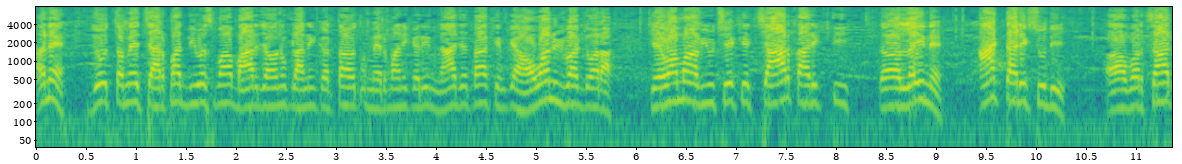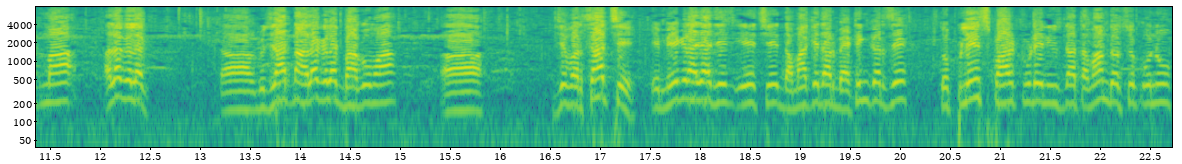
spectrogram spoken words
અને જો તમે ચાર પાંચ દિવસમાં બહાર જવાનું પ્લાનિંગ કરતા હોય તો મહેરબાની કરી ના જતા, કેમ કે હવામાન વિભાગ દ્વારા કહેવામાં આવ્યું છે કે ચાર તારીખથી લઈને આઠ તારીખ સુધી વરસાદમાં અલગ અલગ ગુજરાતના અલગ અલગ ભાગોમાં જે વરસાદ છે એ મેઘરાજા જે, એ છે ધમાકેદાર બેટિંગ કરશે. તો પ્લીઝ સ્પાર્ક ટુડે ન્યૂઝના તમામ દર્શકોનું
